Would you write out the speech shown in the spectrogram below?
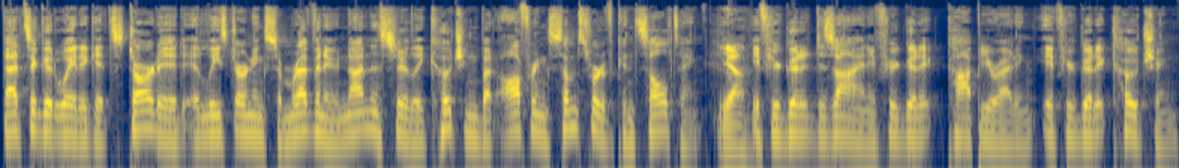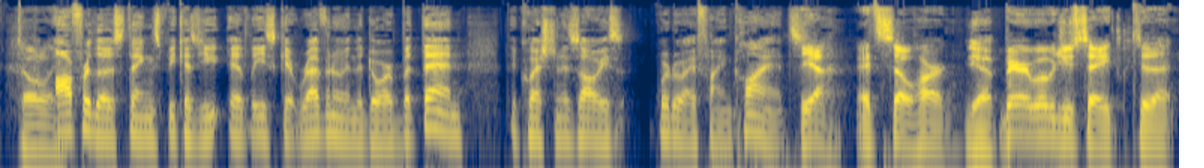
that's a good way to get started, at least earning some revenue, not necessarily coaching, but offering some sort of consulting. Yeah. If you're good at design, if you're good at copywriting, if you're good at coaching, Totally. offer those things because you at least get revenue in the door. But then the question is always, where do I find clients? Yeah, it's so hard. Yeah. Barry, what would you say to that?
